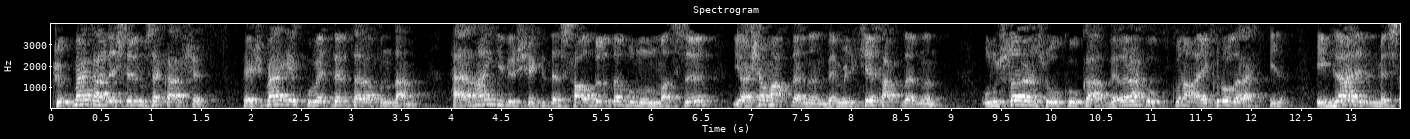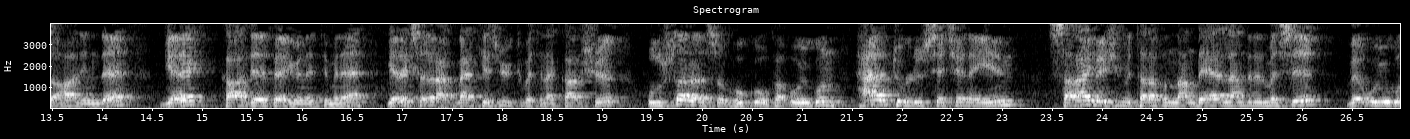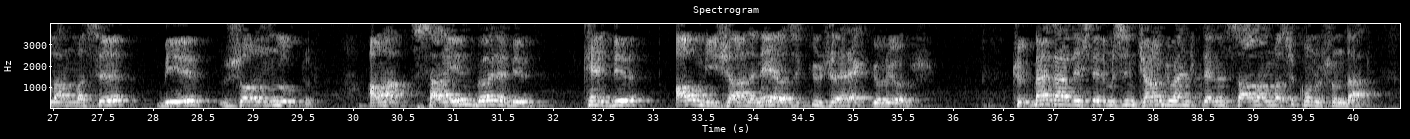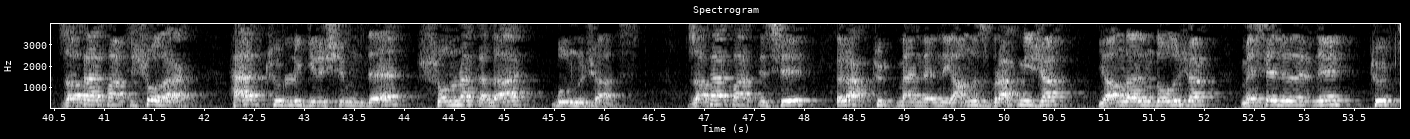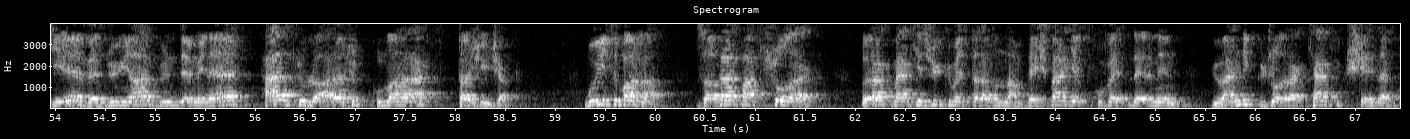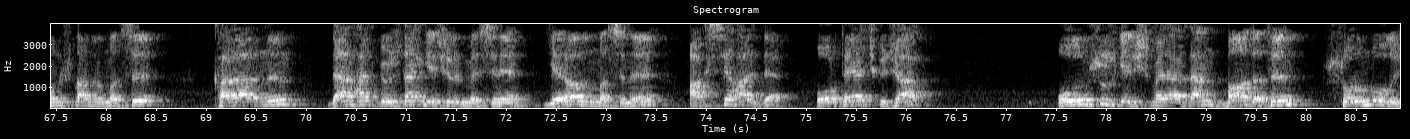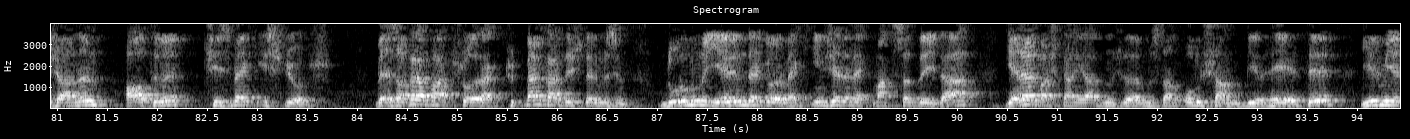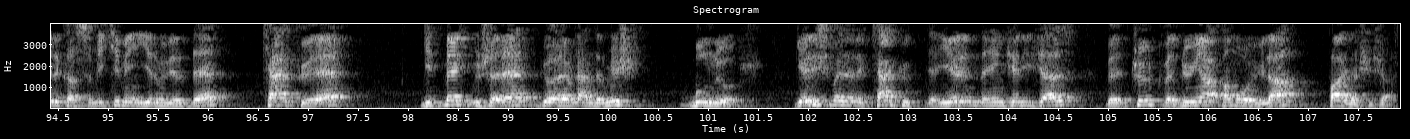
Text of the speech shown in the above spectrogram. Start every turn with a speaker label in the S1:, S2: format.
S1: Türkmen kardeşlerimize karşı Peşmerge kuvvetleri tarafından herhangi bir şekilde saldırıda bulunması yaşam haklarının ve mülkiyet haklarının uluslararası hukuka ve Irak hukukuna aykırı olarak ihlal edilmesi halinde gerek KDP yönetimine gerekse Irak merkezi hükümetine karşı uluslararası hukuka uygun her türlü seçeneğin saray rejimi tarafından değerlendirilmesi ve uygulanması bir zorunluluktur. Ama sarayın böyle bir tedbir almayacağını ne yazık ki üzülerek görüyoruz. Türkmen kardeşlerimizin can güvenliklerinin sağlanması konusunda Zafer Partisi olarak her türlü girişimde sonuna kadar bulunacağız. Zafer Partisi Irak Türkmenlerini yalnız bırakmayacak, yanlarında olacak, meselelerini Türkiye ve dünya gündemine her türlü aracı kullanarak taşıyacak. Bu itibarla Zafer Partisi olarak Irak Merkezi Hükümet tarafından Peşmerge kuvvetlerinin güvenlik gücü olarak Kerkük şehrine konuşlandırılması kararının derhal gözden geçirilmesini, geri alınmasını aksi halde ortaya çıkacak olumsuz gelişmelerden Bağdat'ın sorumlu olacağının altını çizmek istiyoruz. Ve Zafer Partisi olarak Türkmen kardeşlerimizin durumunu yerinde görmek, incelemek maksadıyla Genel Başkan Yardımcılarımızdan oluşan bir heyeti 27 Kasım 2021'de Kerkük'e gitmek üzere görevlendirmiş bulunuyoruz. Gelişmeleri Kerkük'te yerinde inceleyeceğiz ve Türk ve dünya kamuoyuyla paylaşacağız.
